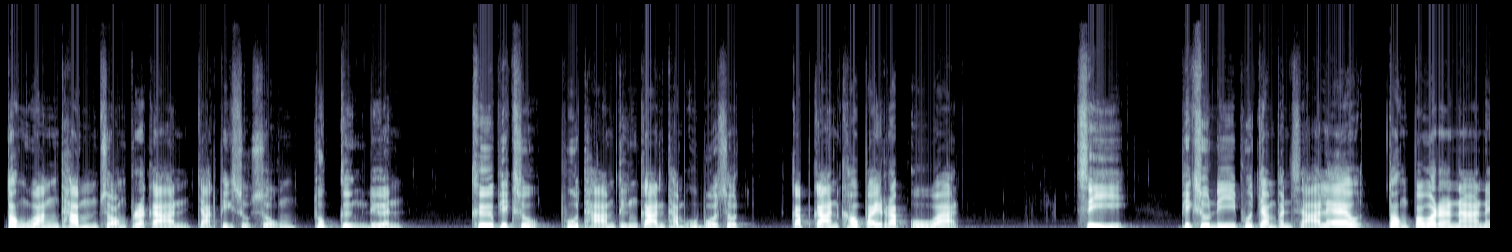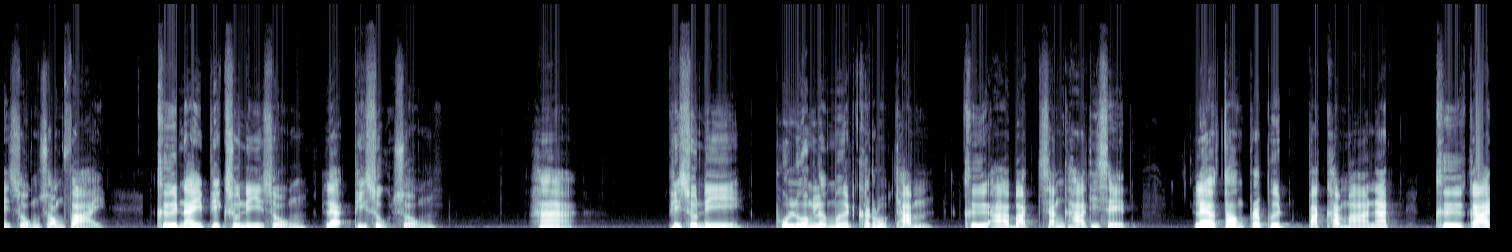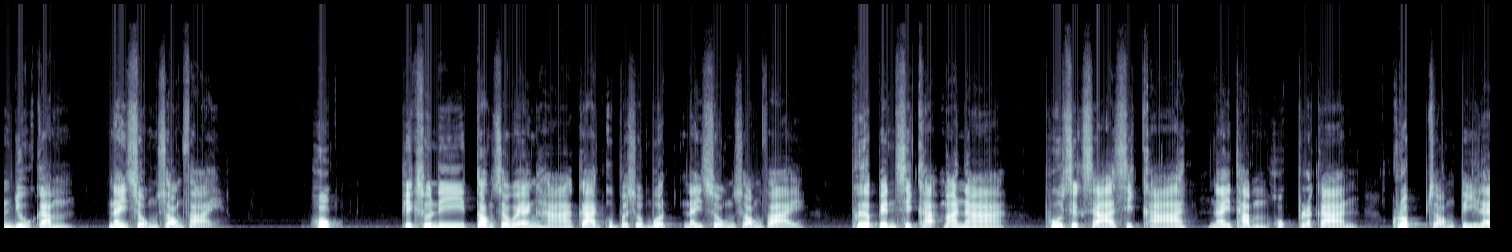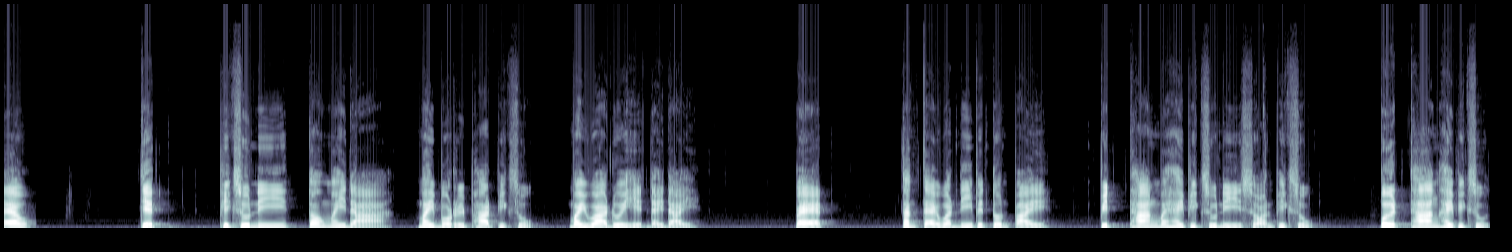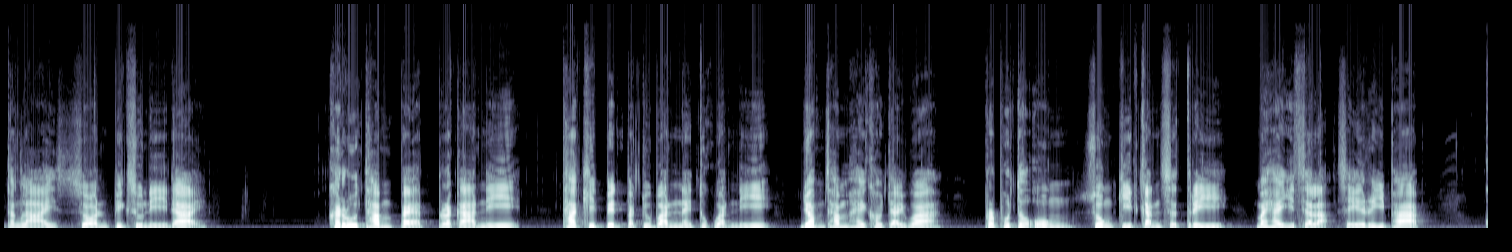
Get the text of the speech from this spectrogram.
ต้องหวังทำสองประการจากภิกษุสงฆ์ทุกกึ่งเดือน คือภิกษุผู้ถามถึงการทำอุโบสถกับการเข้าไปรับโอวาท 4. ภิกษุณีผู้จำพรรษาแล้วต้องปวารณาในสงฆ์สองฝ่าย คือในภิกษุณีสงฆ์และภิกษุสงฆ์ 5. ภิกษุณีผู้ล่วงละเมิดครุธรรม คืออาบัตสังฆาทิเศษแล้วต้องประพฤติปักขมานัตคือการอยู่กรรมในสงฆ์สองฝ่าย 6. ภิกษุณีต้องแสวงหาการอุปสมบทในสงฆ์สองฝ่าย เพื่อเป็นสิกขมานา ผู้ศึกษาสิกขาในธรรมหกประการ ครบสองปีแล้ว 7. ภิกษุณีต้องไม่ด่า ไม่บริพาทภิกษุไม่ว่าด้วยเหตุใด ๆ 8. ตั้งแต่วันนี้เป็นต้นไป ปิดทางไม่ให้ภิกษุณีสอนภิกษุ เปิดทางให้ภิกษุทั้งหลายสอนภิกษุณีได้ครุธรรม 8 ประการนี้ ถ้าคิดเป็นปัจจุบันในทุกวันนี้ ย่อมทำให้เข้าใจว่า พระพุทธองค์ทรงกีดกันสตรี ไม่ให้อิสระเสรีภาพ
